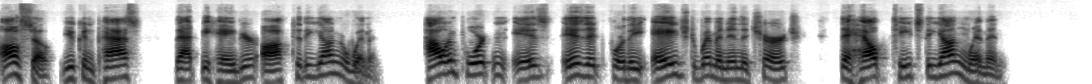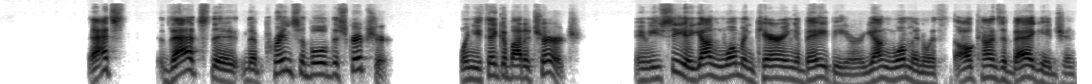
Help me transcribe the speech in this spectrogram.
Also, you can pass that behavior off to the younger women. How important is, is it for the aged women in the church to help teach the young women? That's, that's the, the principle of the scripture when you think about a church. And you see a young woman carrying a baby or a young woman with all kinds of baggage and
